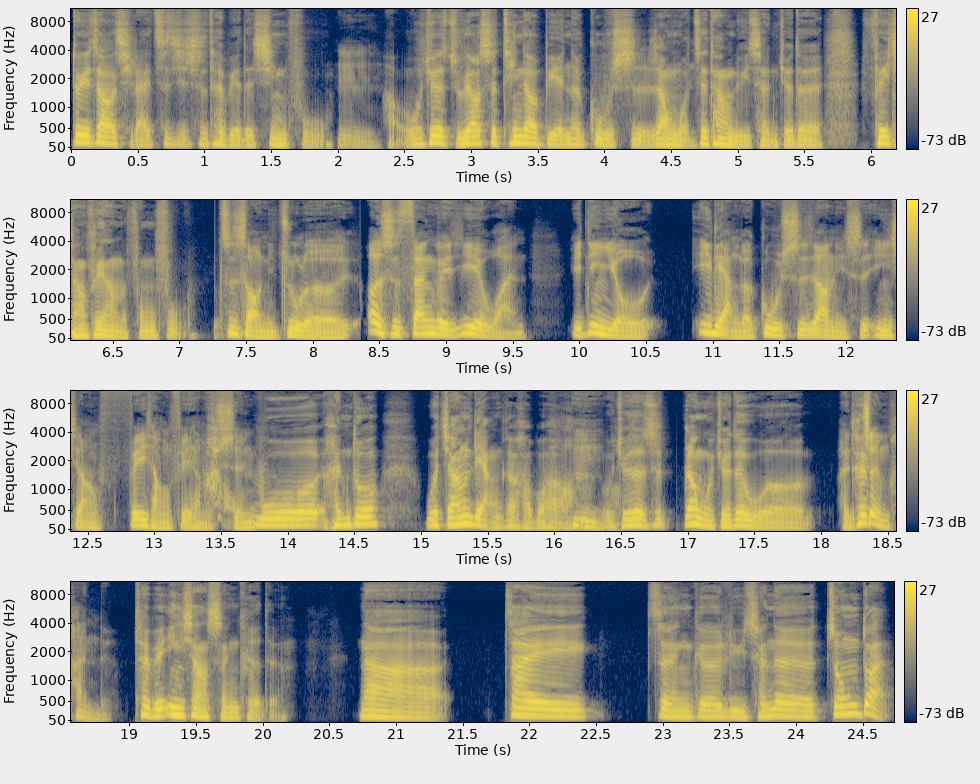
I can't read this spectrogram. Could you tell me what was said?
对照起来自己是特别的幸福。嗯，好，我觉得主要是听到别人的故事，让我这趟旅程觉得非常非常的丰富。至少你住了二十三个夜晚，一定有一两个故事让你是印象非常非常深。我很多，我讲两个好不好？嗯，我觉得是让我觉得我很震撼的，特别印象深刻的。那在整个旅程的中段。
